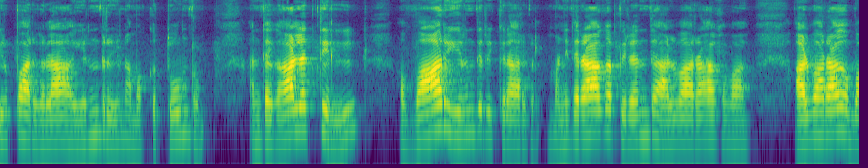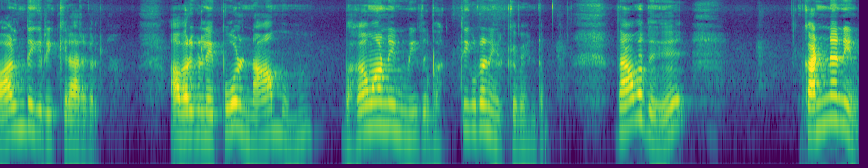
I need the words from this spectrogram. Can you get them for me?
இருப்பார்களா என்று நமக்கு தோன்றும். அந்த காலத்தில் அவ்வாறு இருந்திருக்கிறார்கள். மனிதராக பிறந்து ஆழ்வாராக வா ஆழ்வாராக வாழ்ந்து இருக்கிறார்கள். அவர்களைப் போல் நாமும் பகவானின் மீது பக்தியுடன் இருக்க வேண்டும். அதாவது கண்ணனின்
